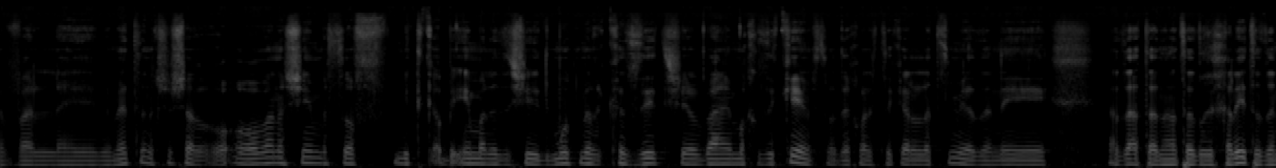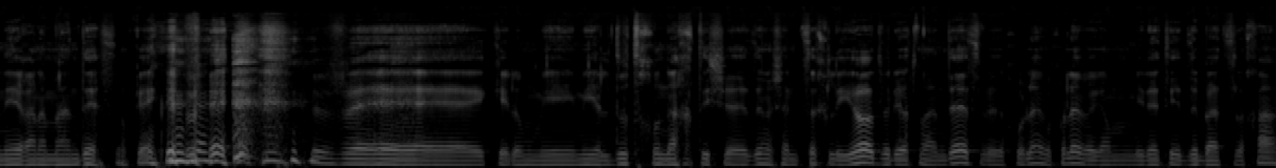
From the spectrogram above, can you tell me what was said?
אבל uh, באמת אני חושב שרוב האנשים בסוף מתקבעים על איזושהי דמות מרכזית שבה הם מחזיקים. זאת אומרת, אני יכול להסתכל על עצמי, אז אני אז את ענת אדריכלית, אז אני ערן המהנדס, אוקיי? וכאילו מילדות חונכתי שזה מה שאני צריך להיות, ולהיות מהנדס וכולי וכולי, וגם מילאתי את זה בהצלחה.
